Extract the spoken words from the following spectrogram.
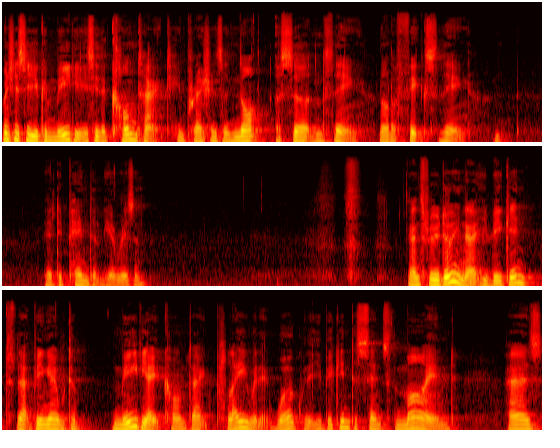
Once you see you can mediate, you see that contact impressions are not a certain thing, not a fixed thing. They're dependently arisen. And through doing that, you begin that being able to mediate contact, play with it, work with it. You begin to sense the mind as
